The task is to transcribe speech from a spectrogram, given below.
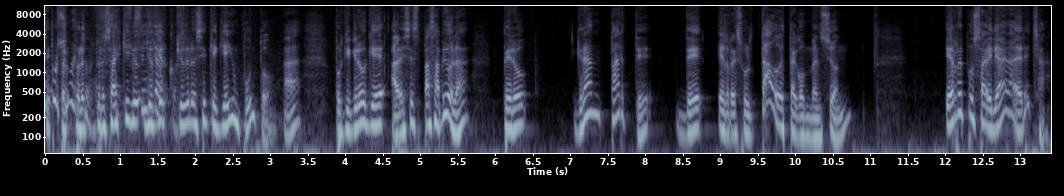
Sí, pero, pero- pero sabes que yo, yo quiero, yo quiero decir que aquí hay un punto, ¿ah? Porque creo que a veces pasa piola, pero gran parte del el resultado de esta convención es responsabilidad de la derecha.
